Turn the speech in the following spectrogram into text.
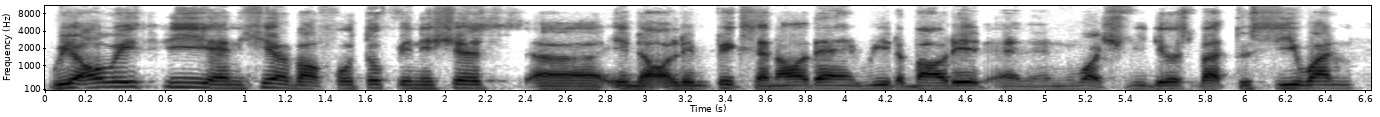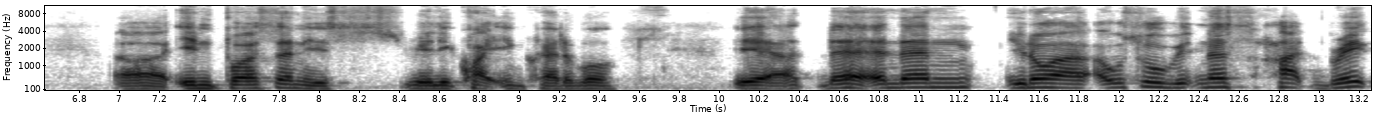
we always see and hear about photo finishes uh, in the Olympics and all that, and read about it and, and watch videos. But to see one uh, in person is really quite incredible. Yeah, and then you know I also witnessed heartbreak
